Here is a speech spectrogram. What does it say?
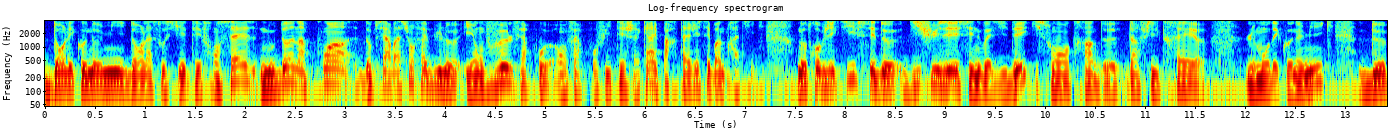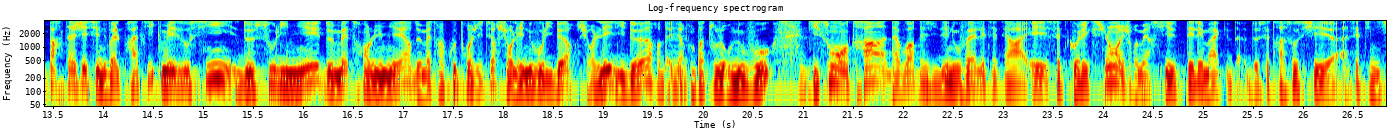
dans l'économie, dans la société française, nous donne un point d'observation fabuleux. Et on veut le faire, en faire profiter chacun et partager ces bonnes pratiques. Notre objectif, c'est de diffuser ces nouvelles idées qui sont en train d'infiltrer euh, le monde économique, de partager ces nouvelles pratiques, mais aussi de souligner, de mettre en lumière, de mettre un coup de projecteur sur les nouveaux leaders, sur les leaders, d'ailleurs, qui ne sont pas toujours nouveaux, qui sont en train d'avoir des idées nouvelles, etc. Et cette collection, et je remercie Télémac de s'être associé à cette initiative,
